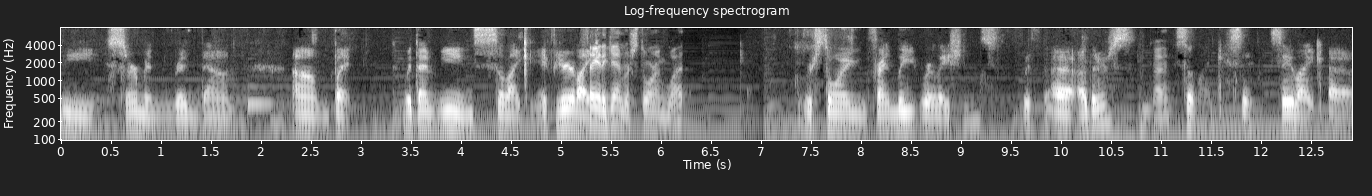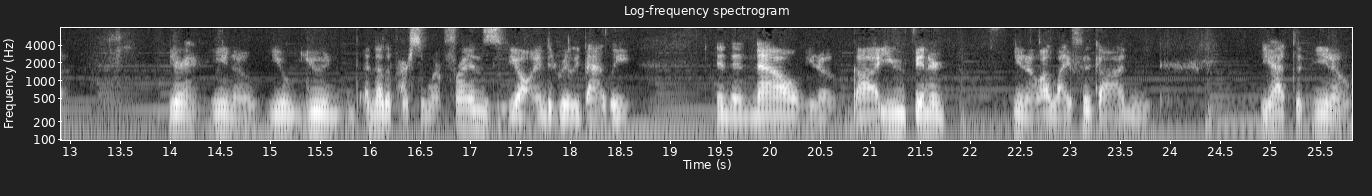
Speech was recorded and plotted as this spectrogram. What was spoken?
the sermon written down. Um, but what that means, so like if you're like Say it again. Restoring what? Restoring friendly relations with uh, others, Okay. so like say, say like uh, you're you know you you and another person weren't friends, you all ended really badly, and then now you know God you've entered you know a life with God and you have to you know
